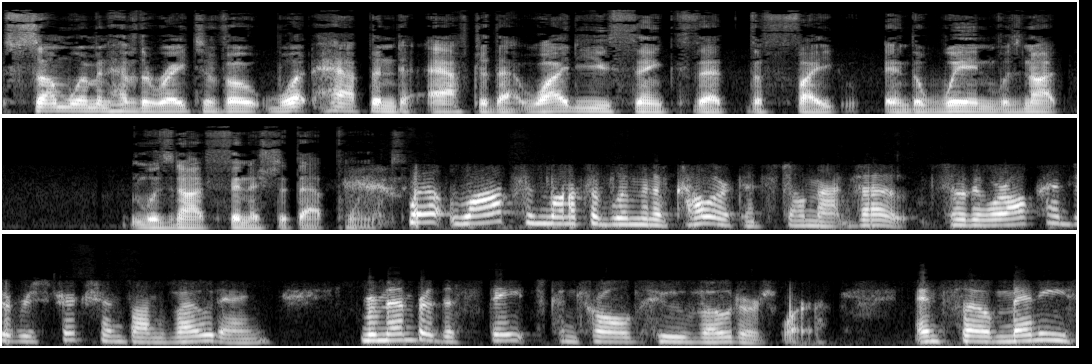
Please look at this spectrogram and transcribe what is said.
some women have the right to vote. What happened after that? Why do you think that the fight and the win was not was not finished at that point? Well, lots and lots of women of color could still not vote. So there were all kinds of restrictions on voting. Remember, the states controlled who voters were. And so many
